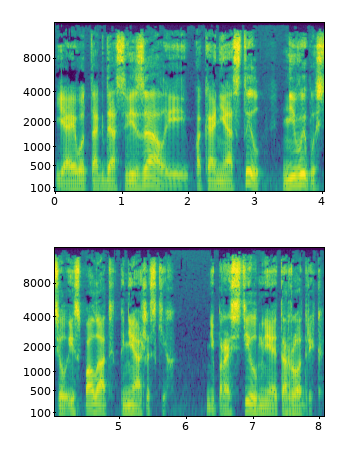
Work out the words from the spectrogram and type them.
Я его тогда связал и, пока не остыл, не выпустил из палат княжеских. Не простил мне это Родрик.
